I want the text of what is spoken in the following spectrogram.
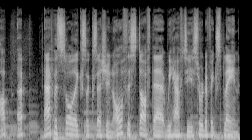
up, up, apostolic succession, all of this stuff that we have to sort of explain.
